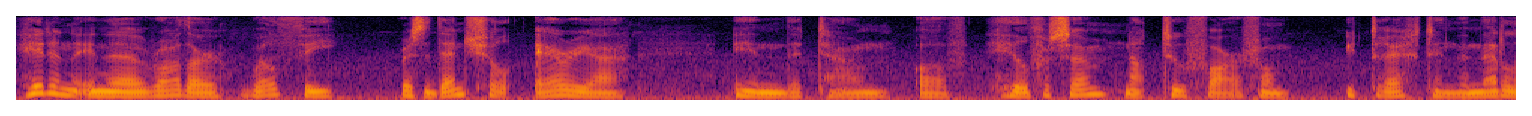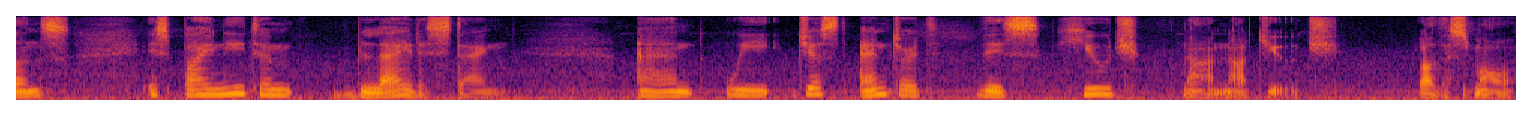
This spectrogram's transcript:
Hidden in a rather wealthy residential area in the town of Hilversum, not too far from Utrecht in the Netherlands is Pinetum Blijdenstein. And we just entered this huge, no, not huge, rather small,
